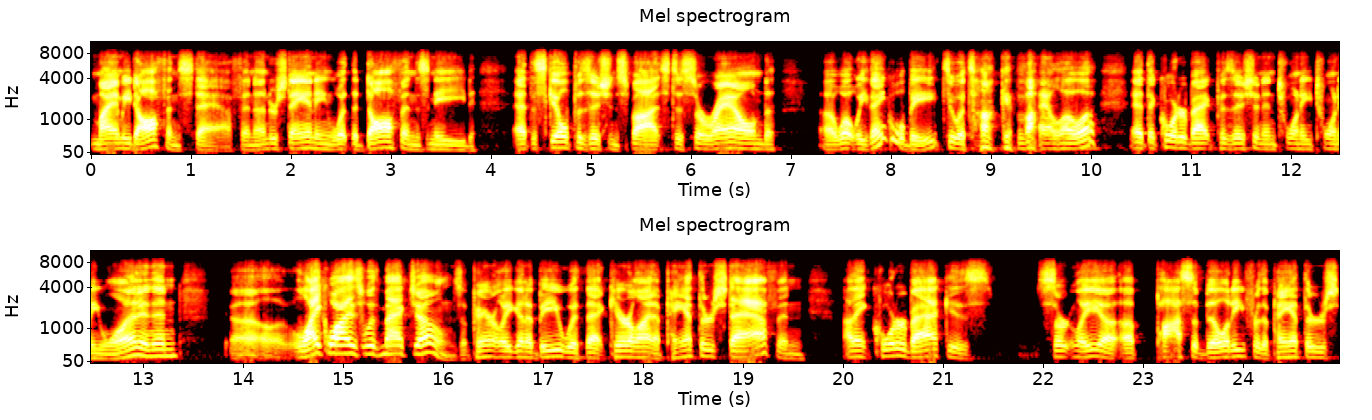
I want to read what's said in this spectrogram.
Miami Dolphins staff and understanding what the Dolphins need at the skill position spots to surround uh, what we think will be Tua Tagovailoa at the quarterback position in 2021. And then uh, likewise with Mac Jones, apparently going to be with that Carolina Panthers staff. And I think quarterback is certainly a, a possibility for the Panthers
